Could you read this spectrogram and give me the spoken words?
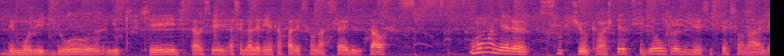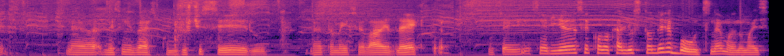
Demolidor, Luke Cage e tal, esse- essa galerinha que apareceu nas séries e tal, uma maneira sutil que eu acho que eles podiam introduzir esses personagens né, nesse universo, como Justiceiro, né, também, sei lá, Electra. Sei, seria você colocar ali os Thunderbolts, né, mano? Mas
